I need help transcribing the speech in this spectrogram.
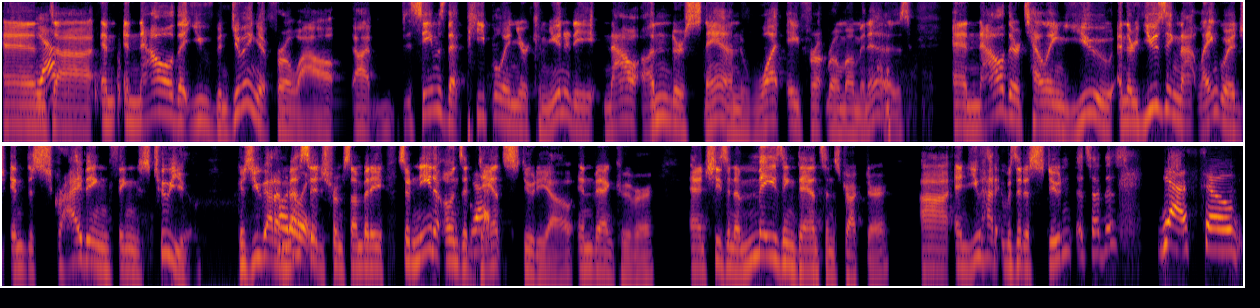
and yeah. uh, and and now that you've been doing it for a while uh, it seems that people in your community now understand what a front row moment is and now they're telling you and they're using that language in describing things to you. Because you got a message from somebody so nina owns a dance studio in vancouver and she's an amazing dance instructor uh, and you had was it a student that said this? Yeah so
